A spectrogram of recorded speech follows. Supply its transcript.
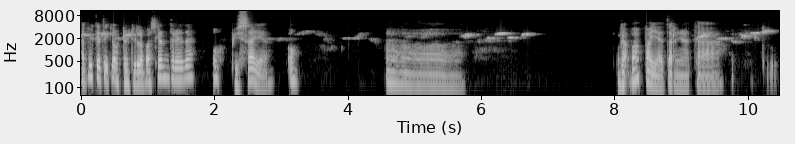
Tapi ketika udah dilepaskan ternyata oh bisa ya. Oh uh, nggak apa-apa ya ternyata. Gitu.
